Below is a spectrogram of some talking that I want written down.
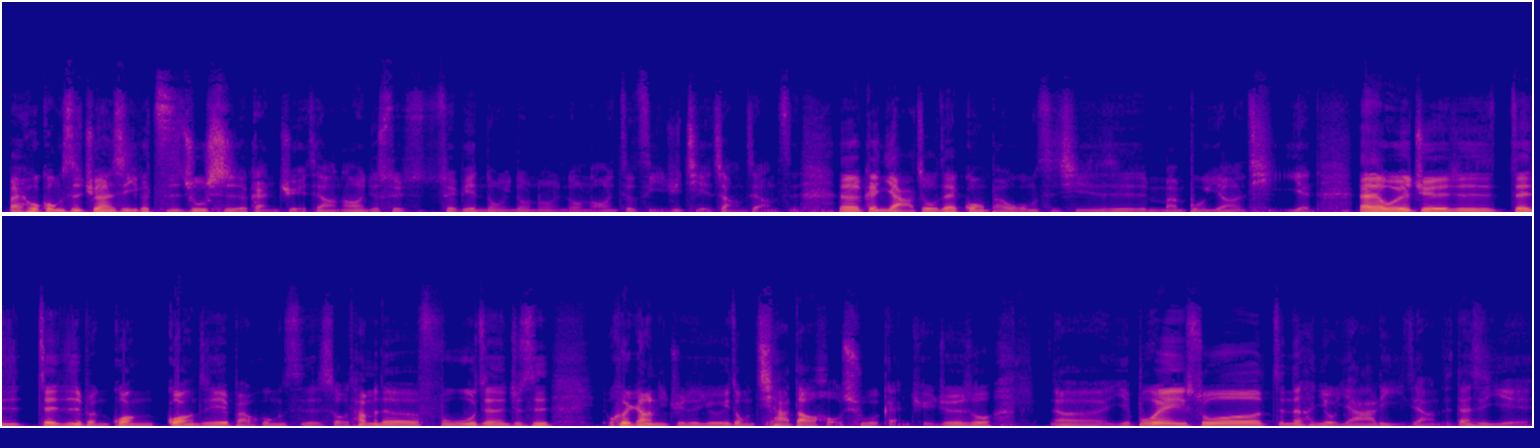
百货公司居然是一个自助式的感觉，这样，然后你就随随便弄一弄弄一弄，然后你就自己去结账这样子。那个跟亚洲在逛百货公司其实是蛮不一样的体验。但是我就觉得就是在在日本逛逛这些百货公司的时候，他们的服务真的就是会让你觉得有。有一种恰到好处的感觉，就是说，呃，也不会说真的很有压力这样子，但是也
